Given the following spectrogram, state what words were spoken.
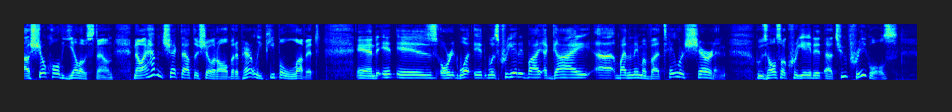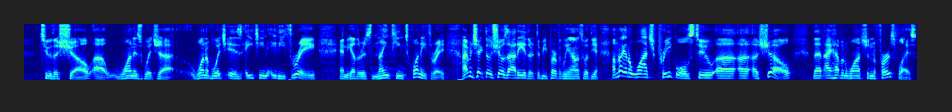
a show called Yellowstone. Now, I haven't checked out the show at all, but apparently people love it. And it is, or it, what, it was created by a guy uh, by the name of uh, Taylor Sheridan, who's also created uh, two prequels to the show. Uh, one is which, uh, one of which is 1883, and the other is 1923. I haven't checked those shows out either, to be perfectly honest with you. I'm not going to watch prequels to uh, a, a show that I haven't watched in the first place.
